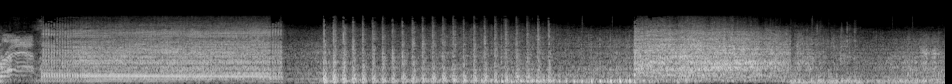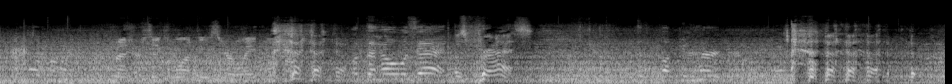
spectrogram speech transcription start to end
Brass. Pressure 61208. What the hell was that? That was press. That fucking hurt.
